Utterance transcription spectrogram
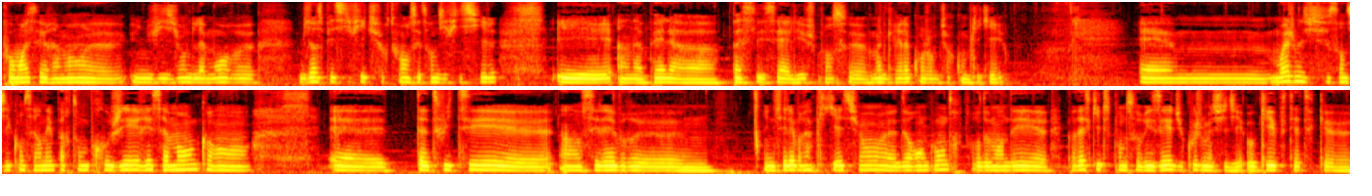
Pour moi c'est vraiment euh, une vision de l'amour euh, bien spécifique surtout en ces temps difficiles et un appel à pas se laisser aller je pense euh, malgré la conjoncture compliquée. moi je me suis sentie concernée par ton projet récemment quand t'as tweeté euh, un célèbre, euh, une célèbre application euh, de rencontre pour demander quand est-ce qu'il sponsorisait. Du coup, je me suis dit, ok, peut-être que,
